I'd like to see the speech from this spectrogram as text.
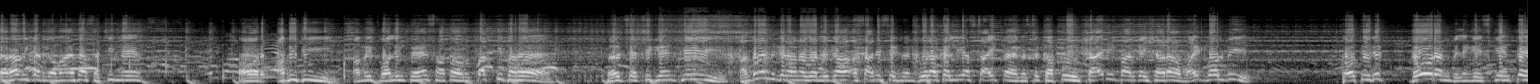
तरह विकेट गंवाया था सचिन ने। और अभी भी अमित बॉलिंग पे है सात और पत्ती पर है। फिर अच्छी गेंद थी अंदर गिराना वाले का आसानी से रन पूरा कर लिया स्ट्राइक पे है मिस्टर कपूर शायद पार का इशारा व्हाइट बॉल भी। तो अतिरिक्त दो रन मिलेंगे इस गेंद पे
